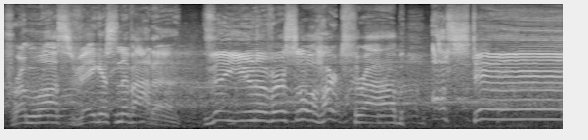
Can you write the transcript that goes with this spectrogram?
From Las Vegas, Nevada, the Universal Heartthrob, Austin!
